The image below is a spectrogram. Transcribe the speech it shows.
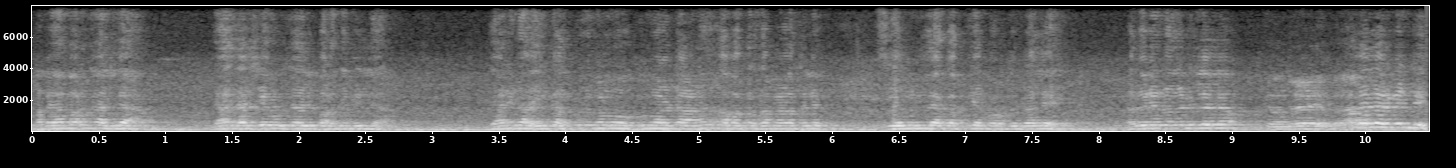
അപ്പൊ ഞാൻ പറഞ്ഞല്ല ഞാൻ ശശിയെ കുറിച്ച് അതിൽ പറഞ്ഞിട്ടില്ല. ഞാനിത് ഈ കത്ത് നിങ്ങൾ നോക്കുന്നതുകൊണ്ടാണ് ആ പത്രസമ്മേളനത്തിൽ സി എമ്മിനില്ല കത്ത് ഞാൻ പുറത്തിട്ടല്ലേ അതുവരെ തന്നിട്ടില്ലല്ലോ അല്ലല്ല ഒരു മിനിറ്റ്.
